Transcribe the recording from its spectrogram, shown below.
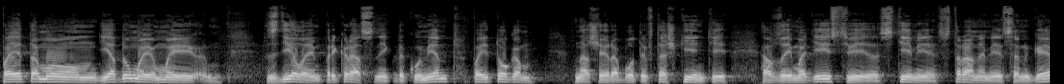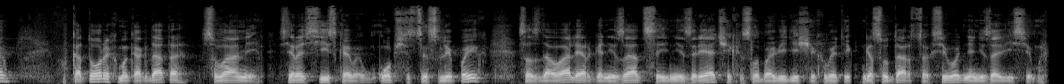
Поэтому, я думаю, мы сделаем прекрасный документ по итогам нашей работы в Ташкенте о взаимодействии с теми странами СНГ, в которых мы когда-то с вами, Всероссийское общество слепых, создавали организации незрячих и слабовидящих в этих государствах, сегодня независимых.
